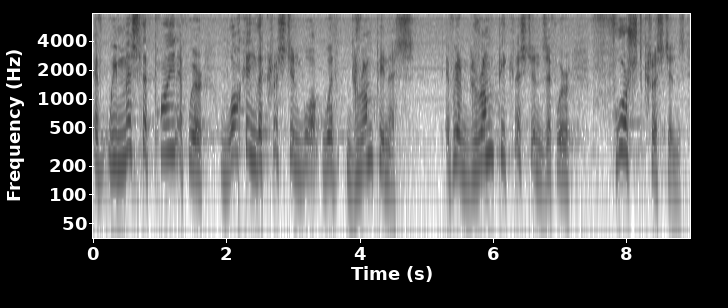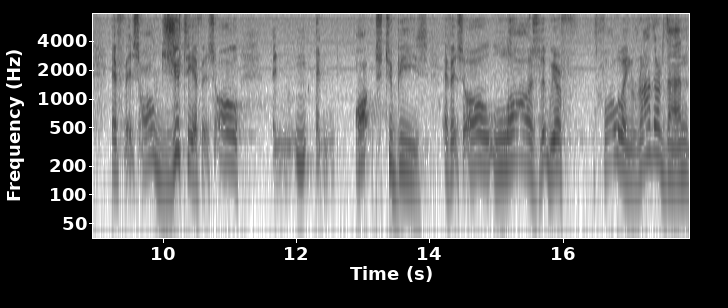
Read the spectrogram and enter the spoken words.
If we miss the point, if we're walking the Christian walk with grumpiness, if we're grumpy Christians, if we're forced Christians, if it's all duty, if it's all ought to be's, if it's all laws that we're following, rather than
